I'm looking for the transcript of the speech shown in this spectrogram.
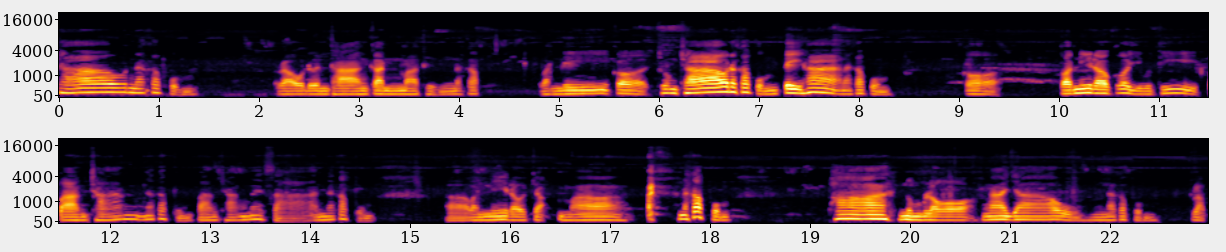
เช้าๆนะครับผม เราเดินทางกันมาถึงนะครับ วันนี้ก็ช่วงเช้านะครับ ผมตีห้านะครับผม ก็ตอนนี้เราก็อยู่ที่ปางช้างนะครับผมปางช้างแม่สารนะครับผมวันนี้เราจะมานะครับผม พาหนุ่มรองายาวนะครับผมกลับ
